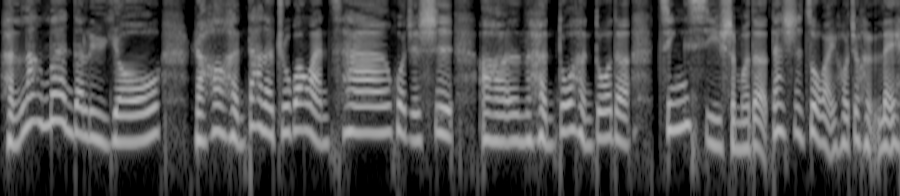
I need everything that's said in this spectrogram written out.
很浪漫的旅游，然后很大的烛光晚餐，或者是嗯、呃、很多很多的惊喜什么的。但是做完以后就很累，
